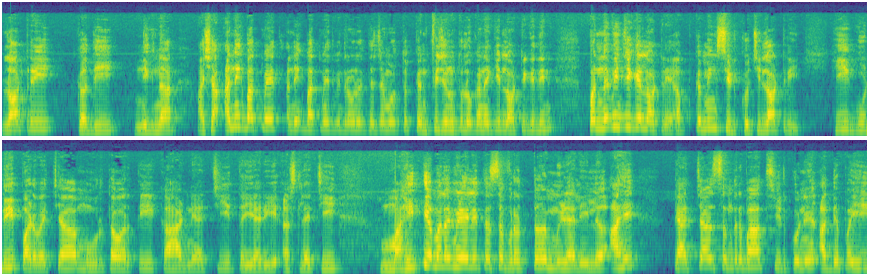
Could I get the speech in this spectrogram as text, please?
लॉटरी कधी निघणार? अशा अनेक बातम्या आहेत अनेक बातम्या आहेत मित्रांनो. त्याच्यामुळे तो कन्फ्युजन होतो लोकांना की लॉटरी कधी पण नवीन जी काही लॉटरी अपकमिंग सिडकोची लॉटरी ही गुढीपाडव्याच्या मुहूर्तावरती काढण्याची तयारी असल्याची माहिती आम्हाला मिळाली. तसं व्रत मिळालेलं आहे. त्याच्या संदर्भात सिडकोने अद्यापही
